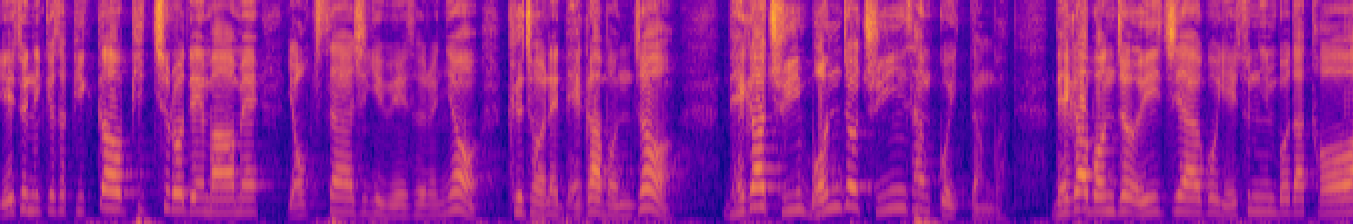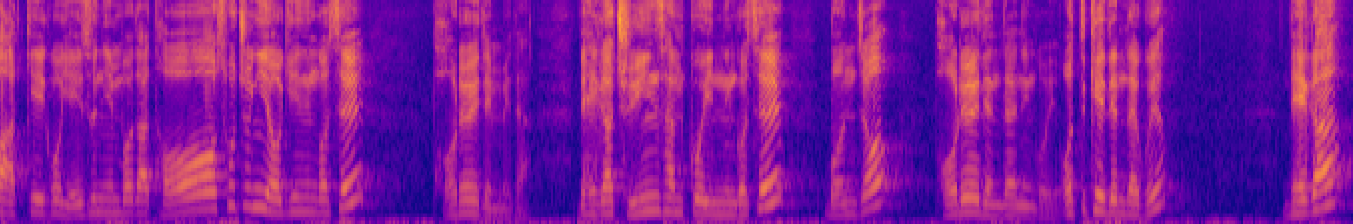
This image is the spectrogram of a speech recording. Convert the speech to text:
예수님께서 빛과 빛으로 내 마음에 역사하시기 위해서는요. 그 전에 내가 먼저 내가 주인 먼저 주인 삼고 있던 것. 내가 먼저 의지하고 예수님보다 더 아끼고 예수님보다 더 소중히 여기는 것을 버려야 됩니다. 내가 주인 삼고 있는 것을 먼저 버려야 된다는 거예요. 어떻게 된다고요? 내가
